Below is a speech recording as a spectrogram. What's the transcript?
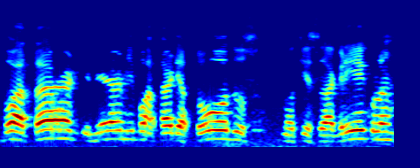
Boa tarde, Guilherme. Boa tarde a todos. Notícias Agrícolas.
